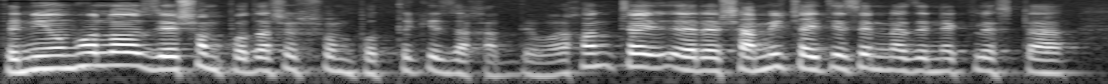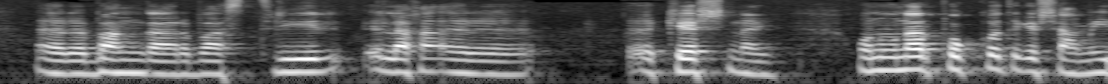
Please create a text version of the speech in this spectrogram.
তো নিয়ম হলো যে সম্পদ আছে সম্পদ থেকে জাকাত দেওয়া। এখন চাই স্বামী চাইতেছেন না যে নেকলেসটা ভাঙ্গার বা স্ত্রীর এলাকা ক্যাশ নাই। ওনার পক্ষ থেকে স্বামী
